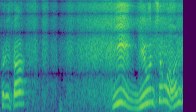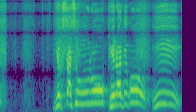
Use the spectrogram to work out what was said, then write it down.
그러니까 이 예언성은 역사성으로 변화되고 이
